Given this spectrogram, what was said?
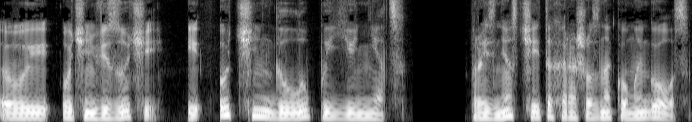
«Вы очень везучий и очень глупый юнец», — произнес чей-то хорошо знакомый голос.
